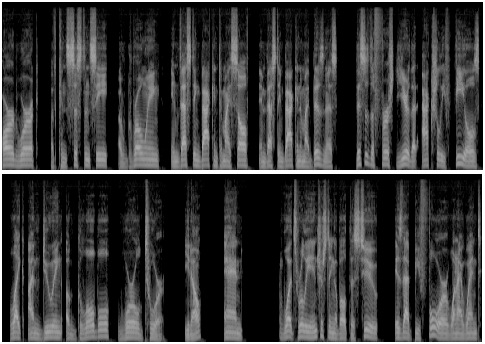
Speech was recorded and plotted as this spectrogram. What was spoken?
hard work, of consistency, of growing, investing back into myself, investing back into my business, this is the first year that actually feels like I'm doing a global world tour, you know? And what's really interesting about this too is that before when I went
